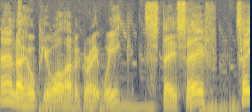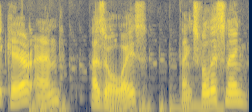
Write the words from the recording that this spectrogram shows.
and I hope you all have a great week. Stay safe, take care, and, as always, thanks for listening.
